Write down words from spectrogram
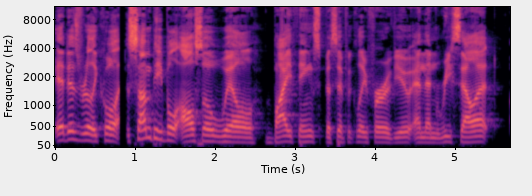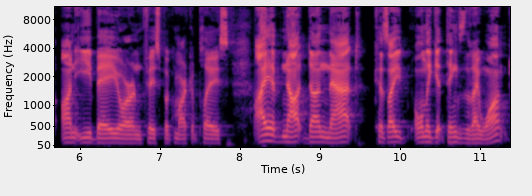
it is really cool. Some people also will buy things specifically for review and then resell it on eBay or on Facebook Marketplace. I have not done that because I only get things that I want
